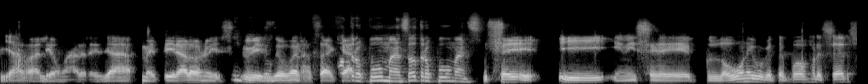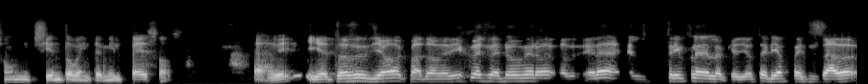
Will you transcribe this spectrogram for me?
ya valió madre, ya me tiraron mis, mis números acá. Otro Pumas, otro Pumas. Sí, y, y me dice, lo único que te puedo ofrecer son 120 mil pesos. Y entonces yo, cuando me dijo ese número, era el triple de lo que yo tenía pensado.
